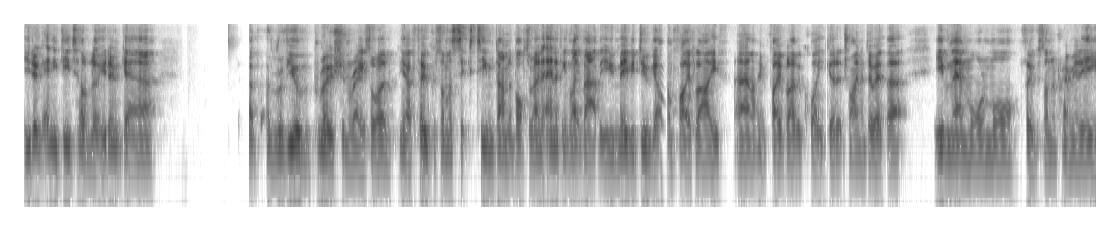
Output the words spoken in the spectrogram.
You don't get any detailed look. You don't get a, a, a review of a promotion race or a you know focus on the six teams down the bottom and anything like that that you maybe do get on Five Live. Um, I think Five Live are quite good at trying to do it, but even they're more and more focused on the Premier League.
